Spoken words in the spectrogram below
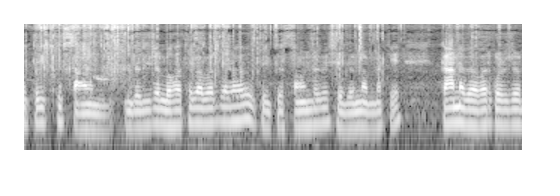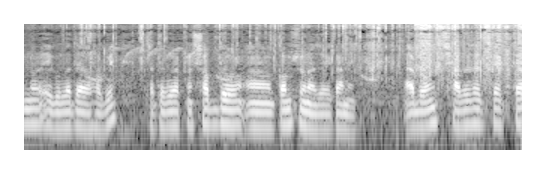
অতিরিক্ত সাউন্ড যদি এটা লোহাতে ব্যবহার করা হয়, অতিরিক্ত সাউন্ড হবে সেই জন্য আপনাকে কানে ব্যবহার করার জন্য এগুলো দেওয়া হবে, যাতে করে আপনার শব্দ কম শোনা যায় কানে। এবং সাথে থাকছে একটা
